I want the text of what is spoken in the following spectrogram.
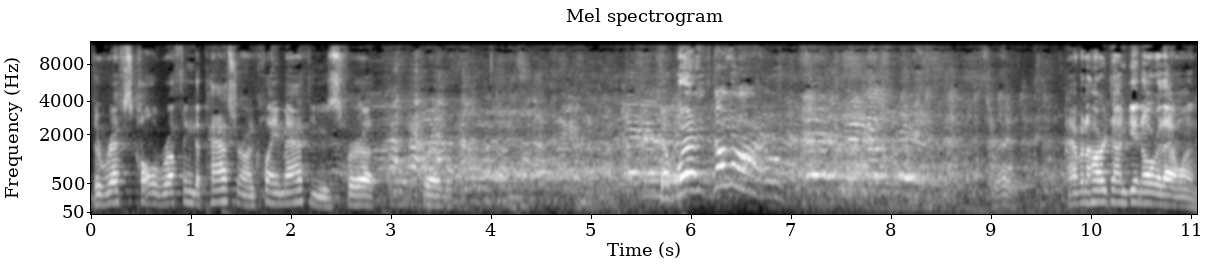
the refs call roughing the passer on Clay Matthews for a. For a Wait, come on! Right. Having a hard time getting over that one.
